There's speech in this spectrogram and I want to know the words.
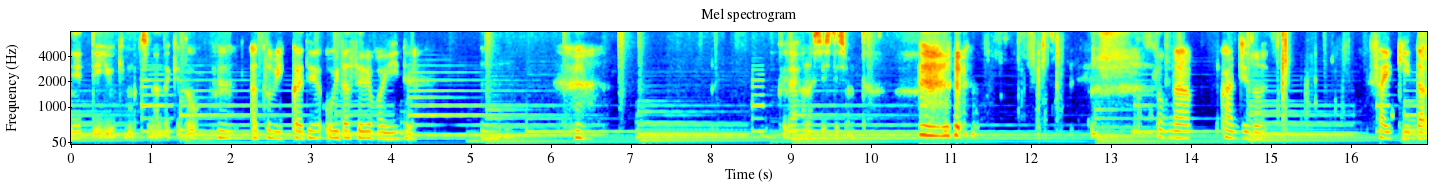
ねっていう気持ちなんだけど、うん。あと3日で追い出せればいいね。うん、暗い話してしまった。そんな感じの最近だっ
